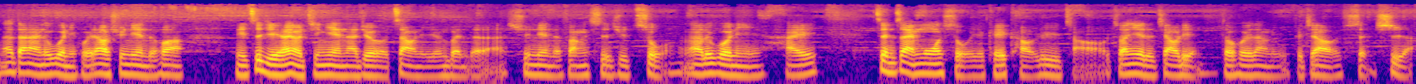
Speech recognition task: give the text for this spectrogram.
那当然，如果你回到训练的话，你自己很有经验，那就照你原本的训练的方式去做。那如果你还正在摸索，也可以考虑找专业的教练，都会让你比较省事啊。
